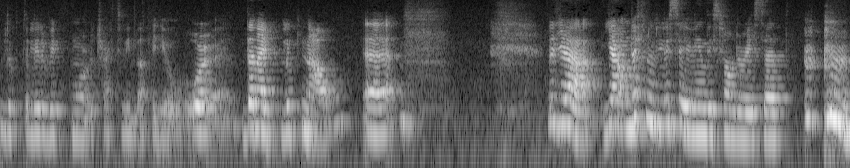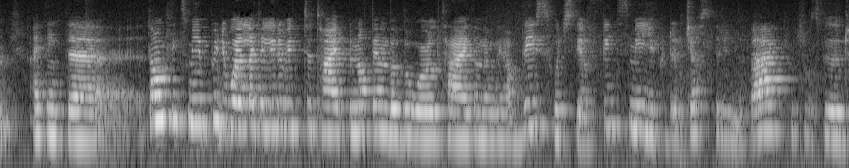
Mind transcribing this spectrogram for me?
looked a little bit more attractive in that video, or than I look now. Uh, but yeah, yeah, I'm definitely saving this lingerie set I think the thong fits me pretty well, like a little bit too tight, but not the end of the world tight. And then we have this, which still fits me. You could adjust it in the back, which was good.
